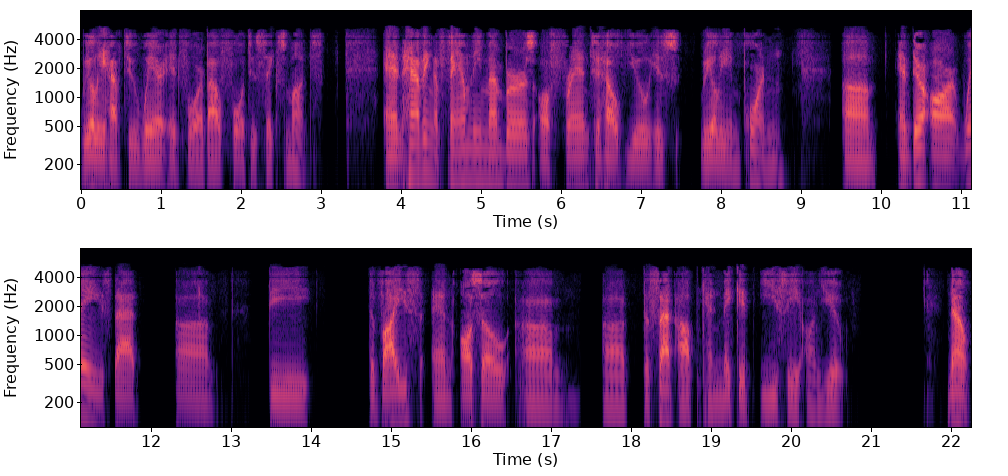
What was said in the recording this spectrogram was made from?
really have to wear it for about four to six months. And having a family members or friend to help you is really important. Um, and there are ways that uh, the device and also um, the setup can make it easy on you. Now,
